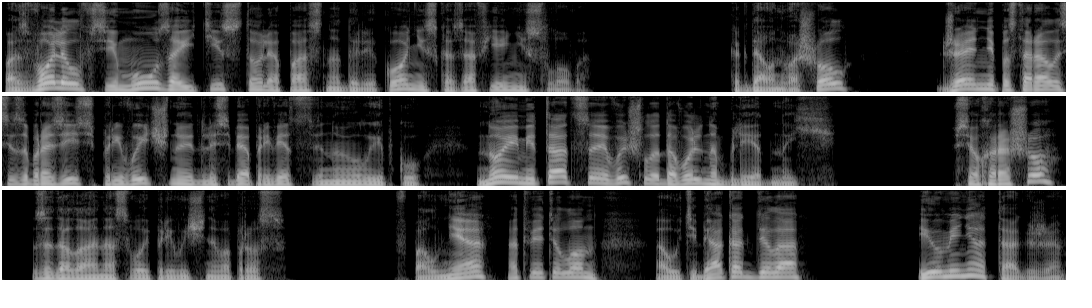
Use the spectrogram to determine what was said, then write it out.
позволил всему зайти столь опасно далеко, не сказав ей ни слова. Когда он вошел, Дженни постаралась изобразить привычную для себя приветственную улыбку, но имитация вышла довольно бледной. «Все хорошо?» — задала она свой привычный вопрос. «Вполне», — ответил он. «А у тебя как дела?» «И у меня также».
